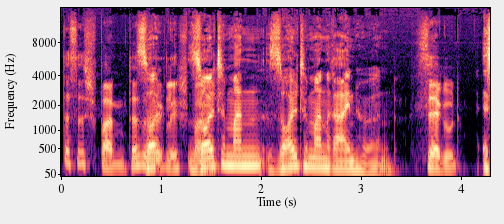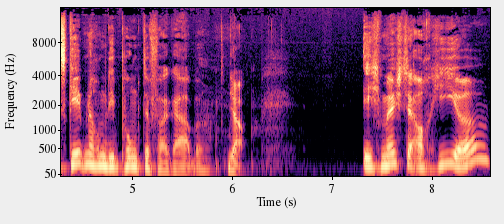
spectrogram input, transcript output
das ist spannend. Das ist Soll, wirklich spannend. sollte, man, sollte man reinhören. Sehr gut. Es geht noch um die Punktevergabe. Ja. Ich möchte auch hier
